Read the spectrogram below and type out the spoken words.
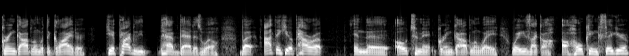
Green Goblin with the glider. He'll probably have that as well. But I think he'll power up in the ultimate Green Goblin way, where he's like a, a hulking figure.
